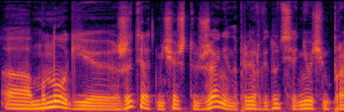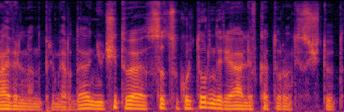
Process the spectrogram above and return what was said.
э, многие жители отмечают, что южане, например, ведут себя не очень правильно, например, да, не учитывая социокультурные реалии, в которых существует,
